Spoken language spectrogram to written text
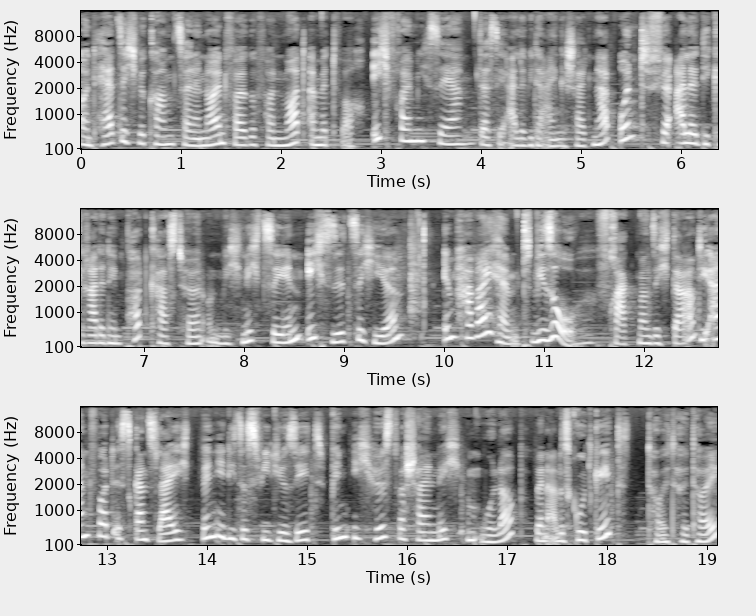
und herzlich willkommen zu einer neuen Folge von Mord am Mittwoch. Ich freue mich sehr, dass ihr alle wieder eingeschaltet habt. Und für alle, die gerade den Podcast hören und mich nicht sehen, ich sitze hier im Hawaii-Hemd. Wieso? fragt man sich da. Die Antwort ist ganz leicht. Wenn ihr dieses Video seht, bin ich höchstwahrscheinlich im Urlaub, wenn alles gut geht toi, toi, toi.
